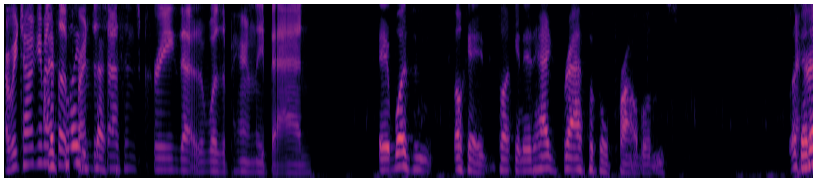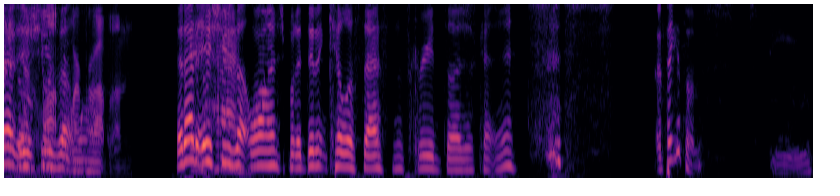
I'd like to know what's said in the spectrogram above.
Are we talking about I've the played French Assassin- Assassin's Creed that was apparently bad? it wasn't okay. Fucking, it had graphical problems. Let's It had go Still a issues at launch. problems. It had It issues had- at launch, but it didn't kill Assassin's Creed, so I just kind of. Eh. I think it's on Steam.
